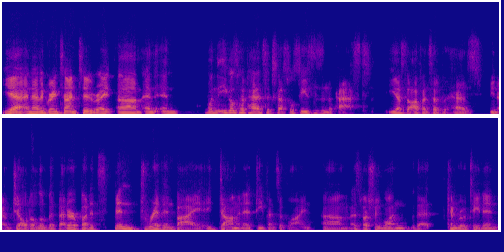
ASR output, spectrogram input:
Yeah, and at a great time too, right? Um, and and when the Eagles have had successful seasons in the past, yes, the offense have, has you know gelled a little bit better, but it's been driven by a dominant defensive line, um, especially one that can rotate in.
